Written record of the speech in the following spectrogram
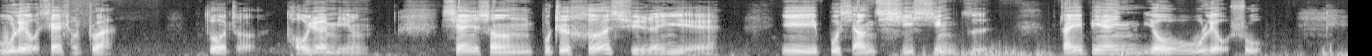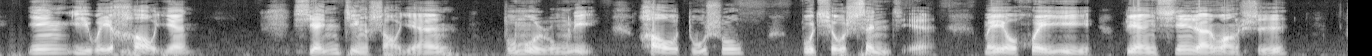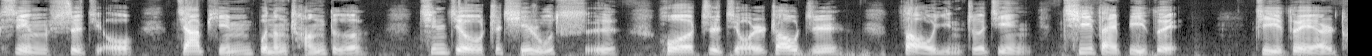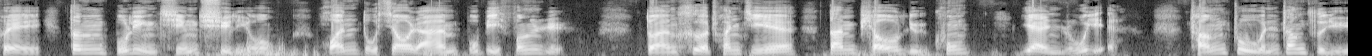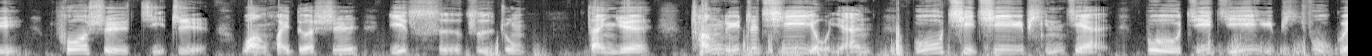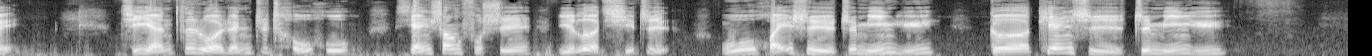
五柳先生传，作者陶渊明。先生不知何许人也，亦不详其姓字。宅边有五柳树，因以为号焉。娴静少言，不慕荣利，好读书，不求甚解。没有会意，便欣然忘食。性嗜酒，家贫不能常得。亲旧知其如此，或置酒而招之，造饮辄尽，期在必醉。既醉而退，曾不令情去留。还堵萧然，不避风日。短鹤穿节，单瓢履空，晏如也。常著文章自娱，颇是己志。忘怀得失，以此自终。赞曰：“常驴之妻有言：‘不弃妻于贫贱，不汲汲于富贵。’其言兹若人之仇乎？贤商赋诗，以乐其志。无怀世之民于？歌天士之民于？”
